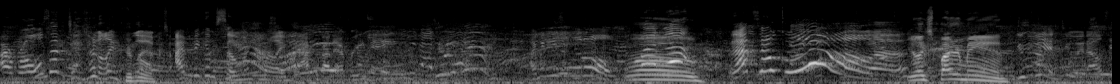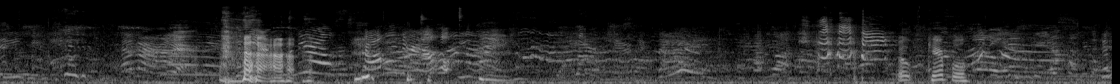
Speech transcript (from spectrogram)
Our roles have definitely Good flipped. I've become so much more laid back about everything. I mean, he's a little. Whoa! That's so cool. You're like Spider-Man. You can't do it, Elsie. Here. Come here, Elsie. Crawl in there and I'll help you hang. Oh, careful. Come here.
